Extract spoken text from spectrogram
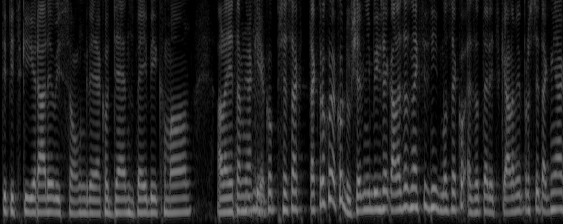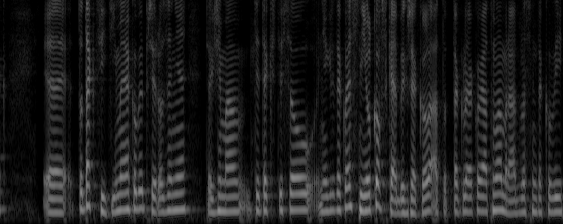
typický rádiový song, kde je jako Dance Baby, Come On, ale je tam nějaký mm. jako přesah, tak trochu jako duševní bych řekl, ale zase nechci znít moc jako ezotericky, ale my prostě tak nějak eh, to tak cítíme jakoby přirozeně, takže mám, ty texty jsou někdy takové snílkovské, bych řekl, a to takhle jako já to mám rád, vlastně takový,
